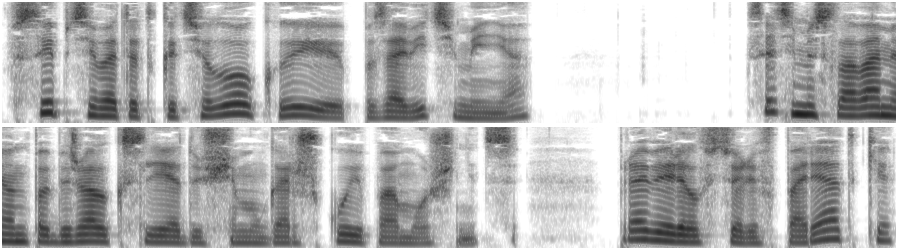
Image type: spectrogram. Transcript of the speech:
всыпьте в этот котелок и позовите меня». С этими словами он побежал к следующему горшку и помощнице, проверил, все ли в порядке,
